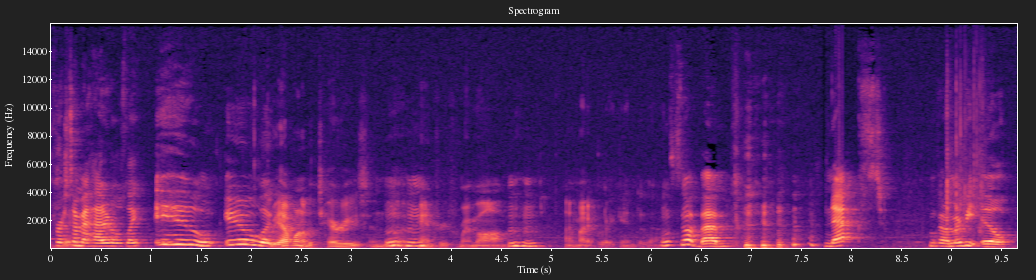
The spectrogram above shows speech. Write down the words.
First time I had it, I was like, ew, ew, like We have one of the Terrys in the Mm-hmm. pantry for my mom. Mm -hmm. I might break into that. it's not bad. Next, oh my god, I'm gonna be ill.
